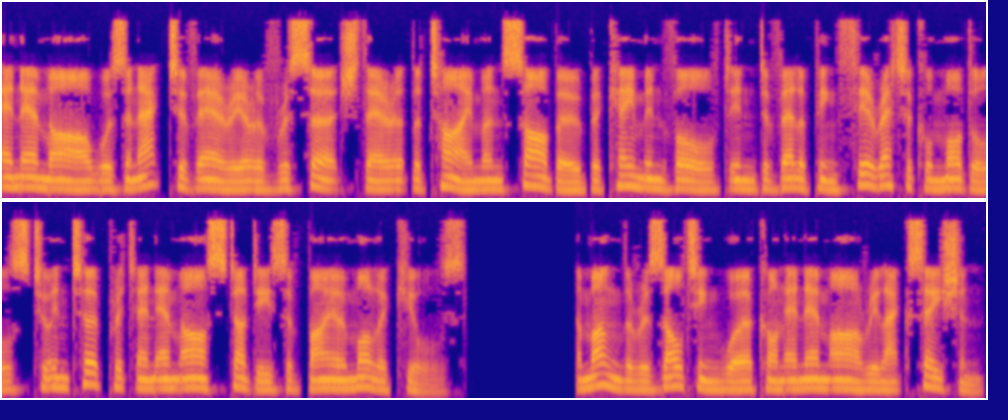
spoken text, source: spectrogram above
NMR was an active area of research there at the time and Szabo became involved in developing theoretical models to interpret NMR studies of biomolecules. Among the resulting work on NMR relaxation,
